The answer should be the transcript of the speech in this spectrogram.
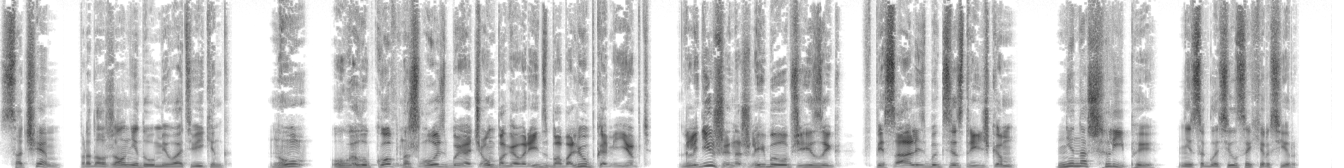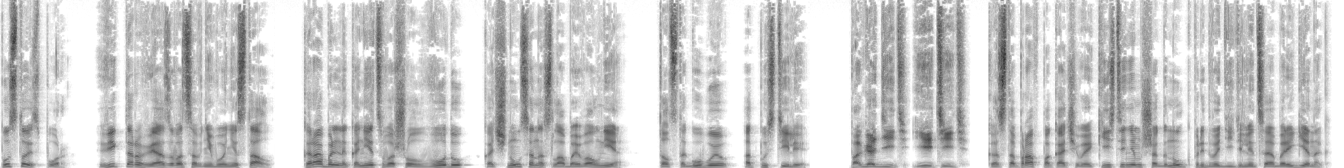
«Зачем?» – продолжал недоумевать Викинг. «Ну, у голубков нашлось бы о чем поговорить с баболюбками, ёпть! Глядишь, и нашли бы общий язык, вписались бы к сестричкам!» «Не нашли бы!» Не согласился Херсир. Пустой спор. Виктор ввязываться в него не стал. Корабль наконец вошел в воду, качнулся на слабой волне. Толстогубую отпустили. «Погодить, етить!» Костоправ, покачивая кистенем, шагнул к предводительнице аборигенок.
